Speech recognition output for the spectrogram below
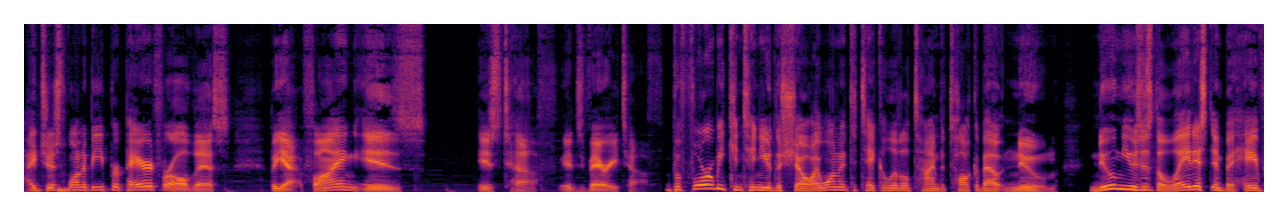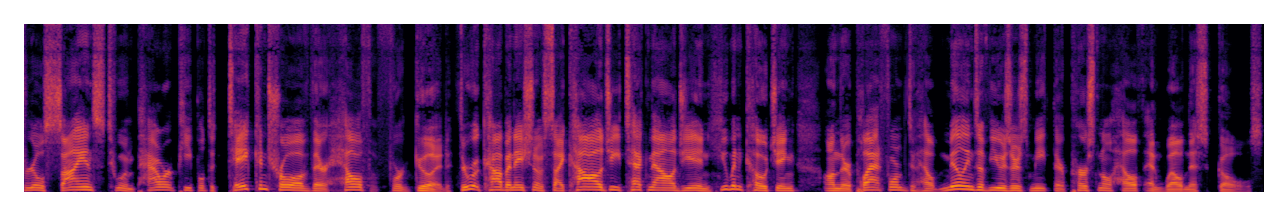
I just want to be prepared for all this. But yeah, flying is is tough. It's very tough. Before we continue the show, I wanted to take a little time to talk about Noom. Noom uses the latest in behavioral science to empower people to take control of their health for good through a combination of psychology, technology, and human coaching on their platform to help millions of users meet their personal health and wellness goals.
